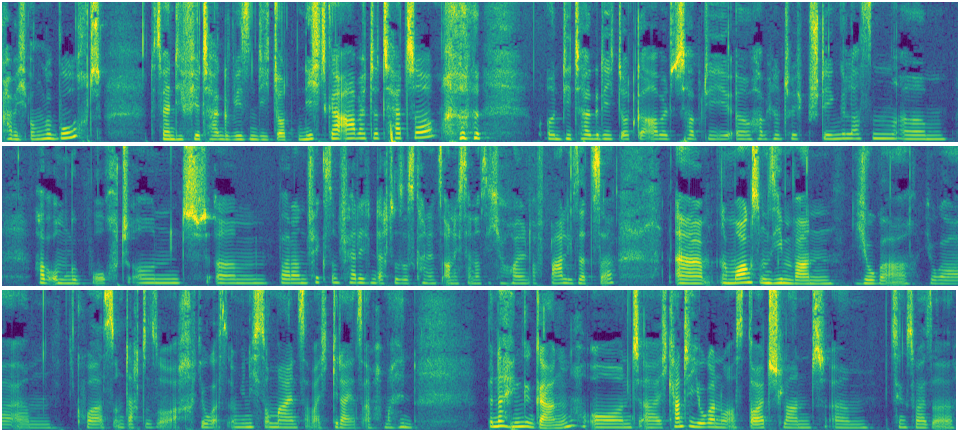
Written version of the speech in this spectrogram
habe ich umgebucht. Das wären die vier Tage gewesen, die ich dort nicht gearbeitet hätte. Und die Tage, die ich dort gearbeitet habe, die äh, habe ich natürlich bestehen gelassen, ähm, habe umgebucht und ähm, war dann fix und fertig und dachte, so, es kann jetzt auch nicht sein, dass ich hier heulend auf Bali sitze. Ähm, und morgens um sieben war ein Yoga, Yoga-Kurs und dachte so, ach, Yoga ist irgendwie nicht so meins, aber ich gehe da jetzt einfach mal hin bin da hingegangen und äh, ich kannte Yoga nur aus Deutschland, ähm, beziehungsweise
